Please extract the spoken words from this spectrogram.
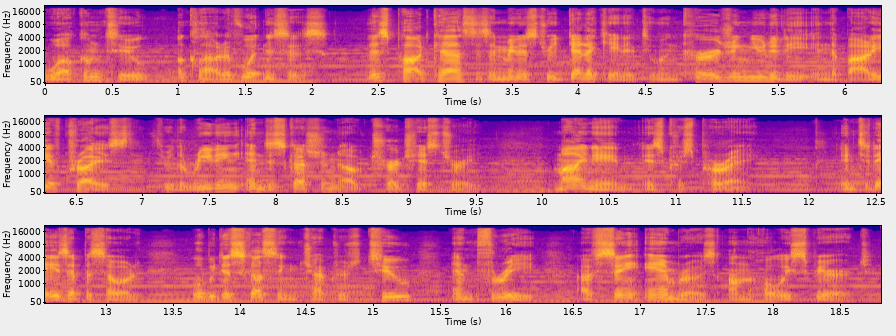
Welcome to A Cloud of Witnesses. This podcast is a ministry dedicated to encouraging unity in the body of Christ through the reading and discussion of church history. My name is Chris Perret. In today's episode, we'll be discussing chapters 2 and 3 of St. Ambrose on the Holy Spirit.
